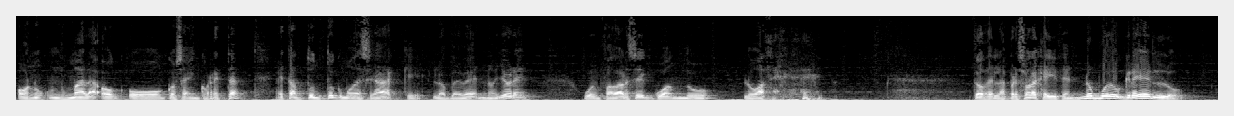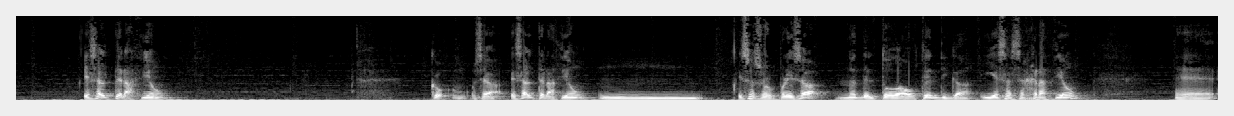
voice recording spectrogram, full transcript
o no, malas o, cosas incorrectas, es tan tonto como desear que los bebés no lloren o enfadarse cuando lo hacen. Entonces, las personas que dicen, no puedo creerlo, esa alteración, o sea, esa alteración, mm, esa sorpresa no es del todo auténtica y esa exageración eh,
